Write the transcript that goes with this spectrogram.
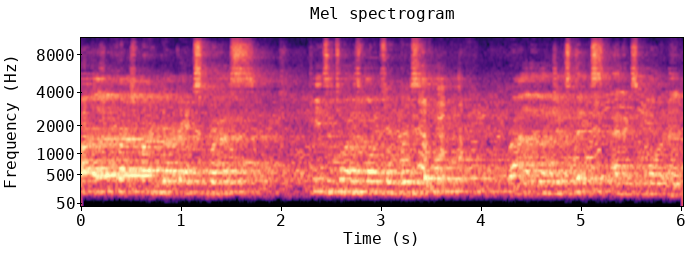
Heartland Fresh Market Burger Express, Pizza 20 Sports from Bristol, Riley Logistics, and Explorement.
